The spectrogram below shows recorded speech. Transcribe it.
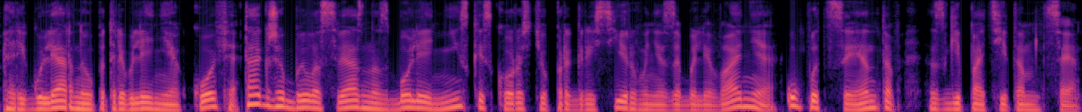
Регулярное употребление кофе также было связано с более низкой скоростью прогрессирования заболевания у пациентов с гепатитом С.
